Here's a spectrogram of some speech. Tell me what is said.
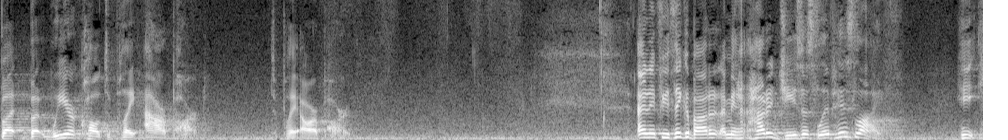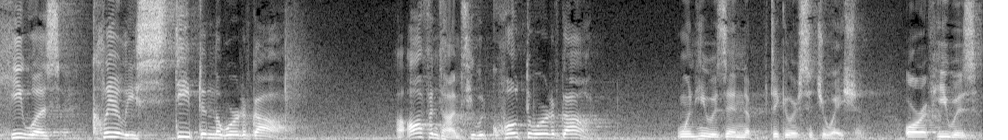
But, but we are called to play our part, to play our part. And if you think about it, I mean, how did Jesus live his life? He, he was clearly steeped in the Word of God. Uh, oftentimes, he would quote the Word of God when he was in a particular situation, or if he was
